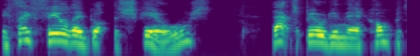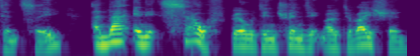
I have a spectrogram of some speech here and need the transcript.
if they feel they've got the skills that's building their competency and that in itself builds intrinsic motivation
